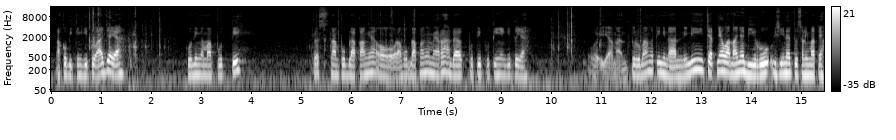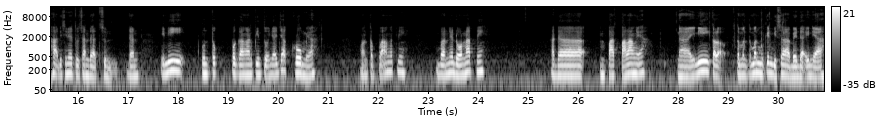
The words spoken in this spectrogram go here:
aku bikin gitu aja ya. Kuning sama putih. Terus lampu belakangnya oh lampu belakangnya merah ada putih-putihnya gitu ya. Oh iya mantul banget ini. Dan ini catnya warnanya biru. Di sini tulisan 5TH di sini tulisan Datsun. Dan ini untuk pegangan pintunya aja chrome ya. Mantep banget nih. Bannya donat nih ada empat palang ya. Nah ini kalau teman-teman mungkin bisa bedain ya.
